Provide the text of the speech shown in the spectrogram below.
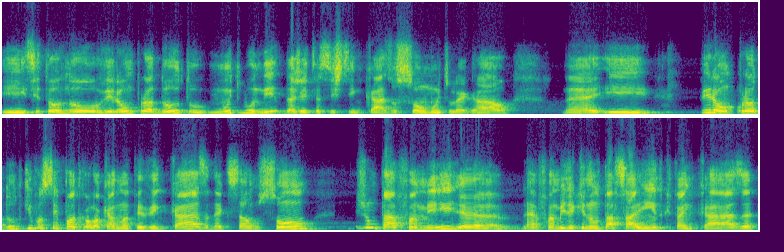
e se tornou, virou um produto muito bonito da gente assistir em casa, o som muito legal, né? E virou um produto que você pode colocar numa TV em casa, né? Que são um som, juntar a família, né? A família que não está saindo, que está em casa,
